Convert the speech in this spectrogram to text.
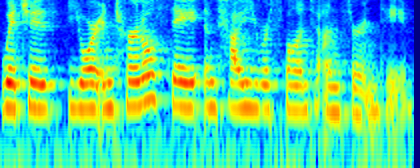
which is your internal state and how you respond to uncertainty.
